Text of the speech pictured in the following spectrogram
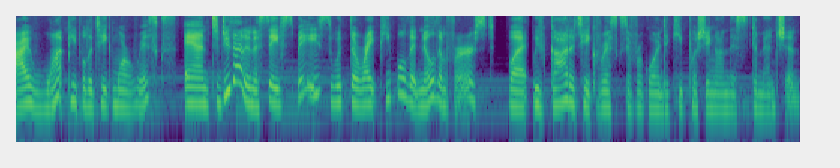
I want people to take more risks and to do that in a safe space with the right people that know them first. But we've got to take risks if we're going to keep pushing on this dimension.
